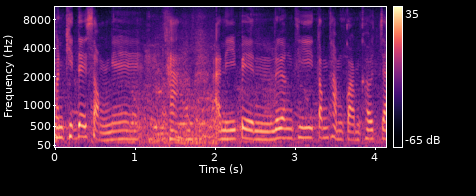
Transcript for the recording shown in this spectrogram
มันคิดได้สองแง่ค่ะ อันนี้เป็นเรื่องที่ต้องทำความเข้าใจ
